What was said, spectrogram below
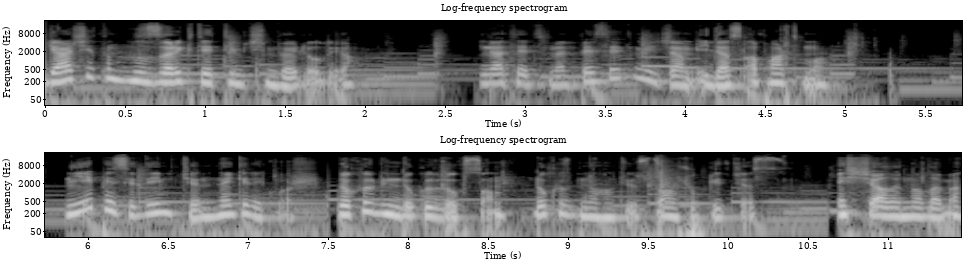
Gerçekten hızlı hareket ettiğim için böyle oluyor. İnat etme. Pes etmeyeceğim İlyas abartma. Niye pes edeyim ki? Ne gerek var? 9990, 9600 daha çok gideceğiz. Eşyalarını al hemen.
